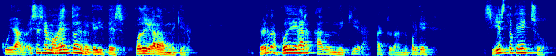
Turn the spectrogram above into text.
Cuidado. Ese es el momento en el que dices, puedo llegar a donde quiera. De verdad, puedo llegar a donde quiera facturando, porque si esto que he hecho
